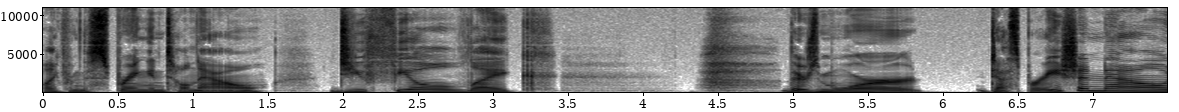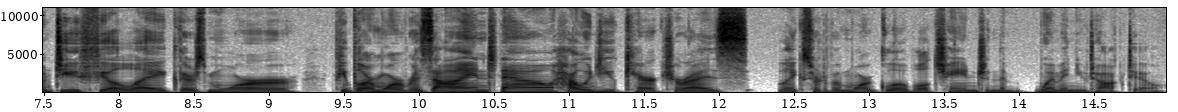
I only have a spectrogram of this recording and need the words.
like from the spring until now? Do you feel like there's more desperation now? Do you feel like there's more people are more resigned now? How would you characterize like sort of a more global change in the women you talk to?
